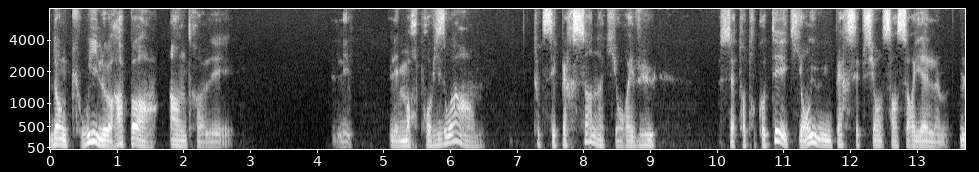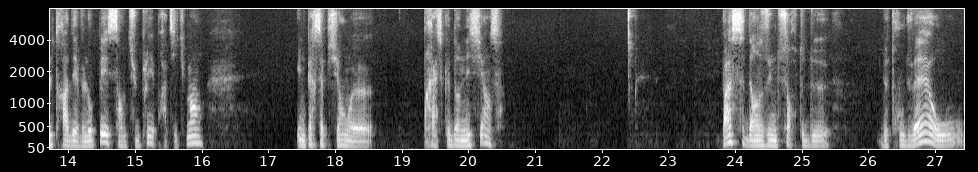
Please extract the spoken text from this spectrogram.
Donc, oui, le rapport entre les, morts provisoires, toutes ces personnes qui auraient vu cet autre côté, qui ont eu une perception sensorielle ultra développée, centuplée pratiquement, une perception euh, presque d'omniscience, passent dans une sorte de, de trou de verre ou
